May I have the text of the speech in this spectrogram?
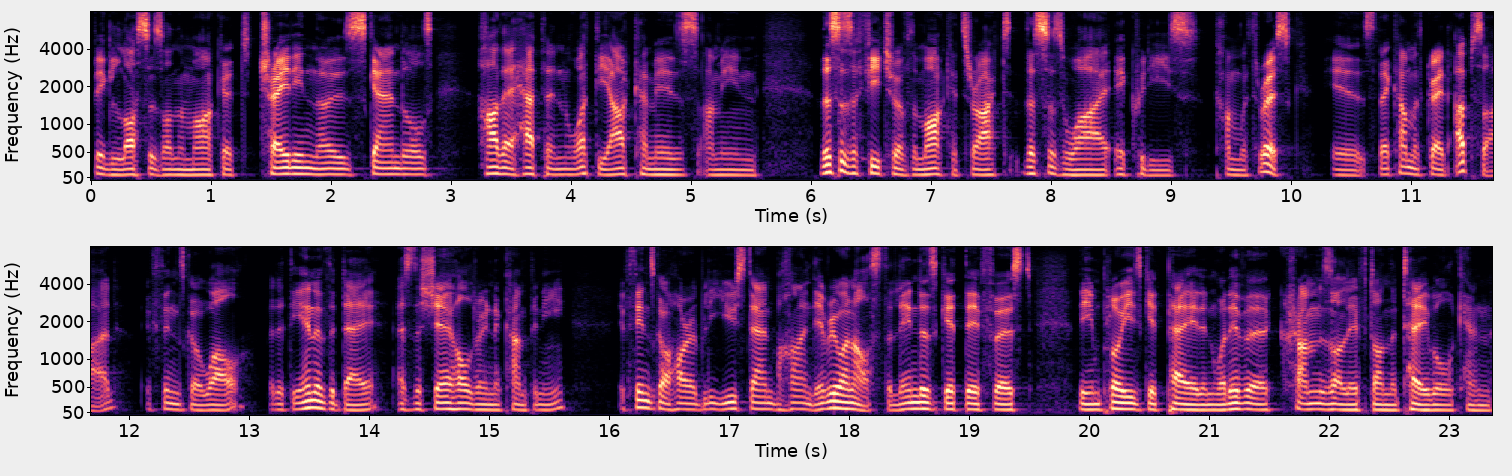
big losses on the market, trading those scandals, how they happen, what the outcome is. I mean, this is a feature of the markets, right? This is why equities come with risk. Is they come with great upside if things go well, but at the end of the day, as the shareholder in a company, if things go horribly, you stand behind everyone else. The lenders get there first, the employees get paid, and whatever crumbs are left on the table can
